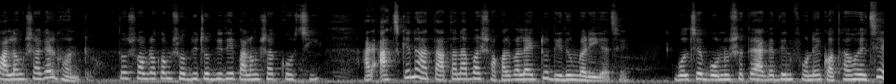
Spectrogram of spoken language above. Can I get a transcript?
পালং শাকের ঘন্ট। তো সব রকম সবজি টবজি দিয়ে পালং শাক করছি। আর আজকে না তাতান আবার সকালবেলা একটু দিদুন বাড়ি গেছে। বলছে, বনুর সাথে আগের দিন ফোনে কথা হয়েছে,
